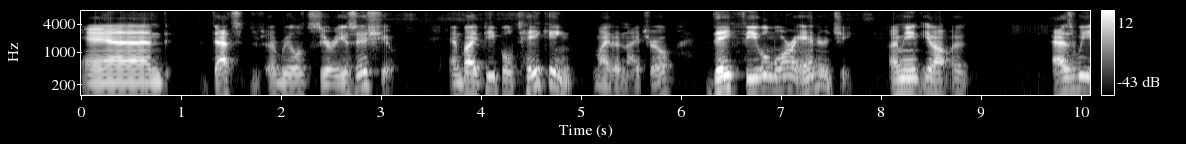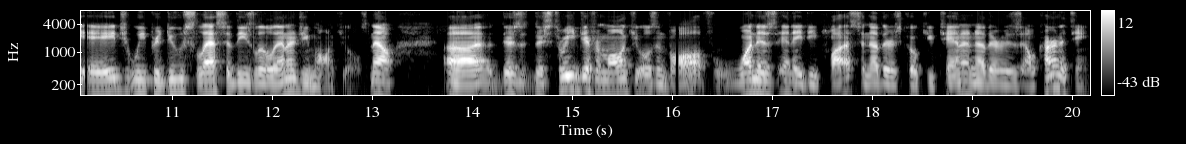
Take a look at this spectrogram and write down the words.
and that's a real serious issue. And by people taking mitonitro, they feel more energy. I mean, you know, uh, as we age, we produce less of these little energy molecules. Now, uh, there's there's three different molecules involved. One is NAD plus, another is CoQ10, another is L-carnitine.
